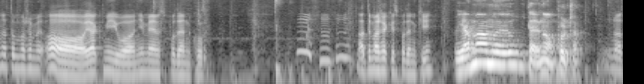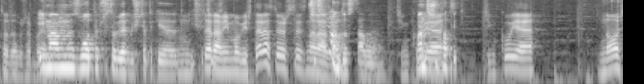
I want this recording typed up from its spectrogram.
No to możemy. O, jak miło, nie miałem spodenków. A ty masz jakie spodenki? Ja mam y, te, no, kolcze. No to dobrze, bo I ja mam złote przy sobie, jakbyś chciał takie, też- takie Mm, świecące. Teraz mi mówisz, teraz to już coś Przed chwilą znalazłem. dostałem. Dziękuję. Mam trzy patyki. Dziękuję. W nos,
